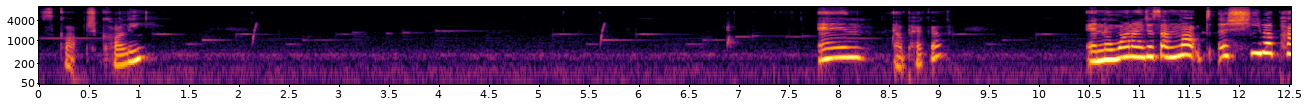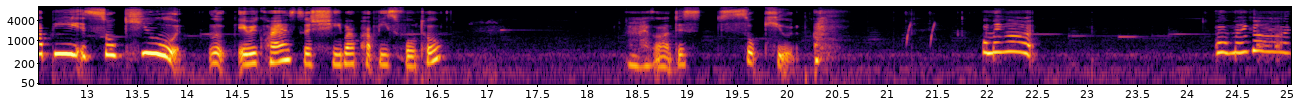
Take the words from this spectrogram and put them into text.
Scotch Collie. And alpaca. And the one I just unlocked, a Shiba puppy. It's so cute. Look, it requires the Shiba puppy's photo. Oh my god, this is so cute. Oh my god. Oh my god.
